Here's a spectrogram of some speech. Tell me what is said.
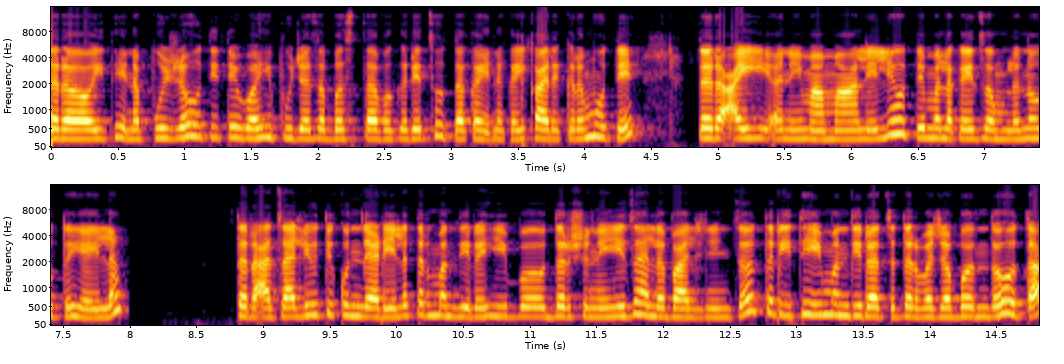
तर इथे ना पूजा होती तेव्हाही पूजाचा बस्ता वगैरेच होता. काही ना काही कार्यक्रम होते. तर आई आणि मामा आलेले होते. मला काही जमलं नव्हतं यायला. तर आज आली होती कुंदाडीला तर मंदिरही ब दर्शनही झालं बालाजींचं तर इथेही मंदिराचा दरवाजा बंद होता.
